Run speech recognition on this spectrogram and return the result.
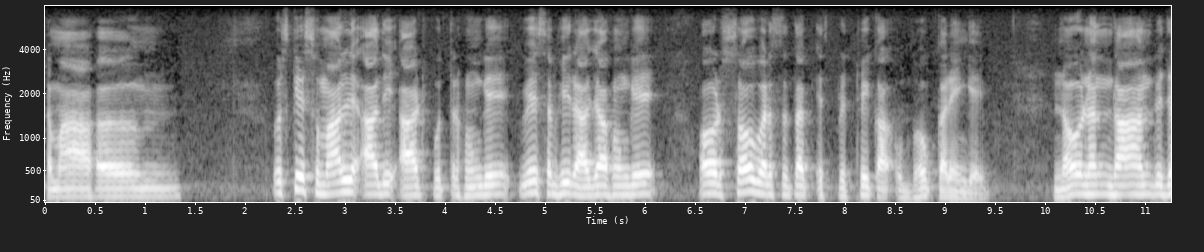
समाह उसके सुमाल्य आदि आठ पुत्र होंगे, वे सभी राजा होंगे और सौ वर्ष तक इस पृथ्वी का उपभोग करेंगे। नवनंदान द्विज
